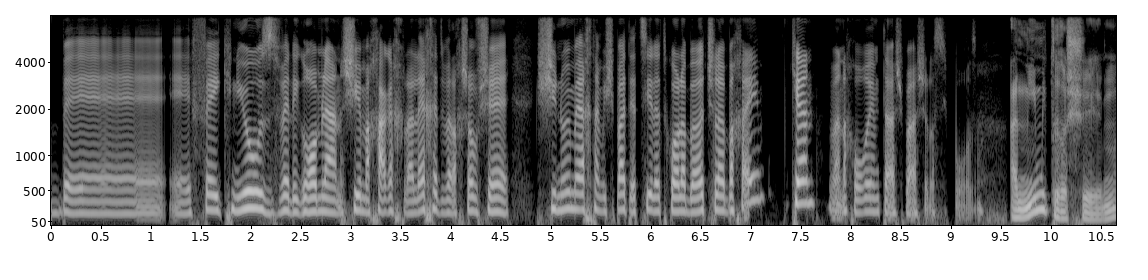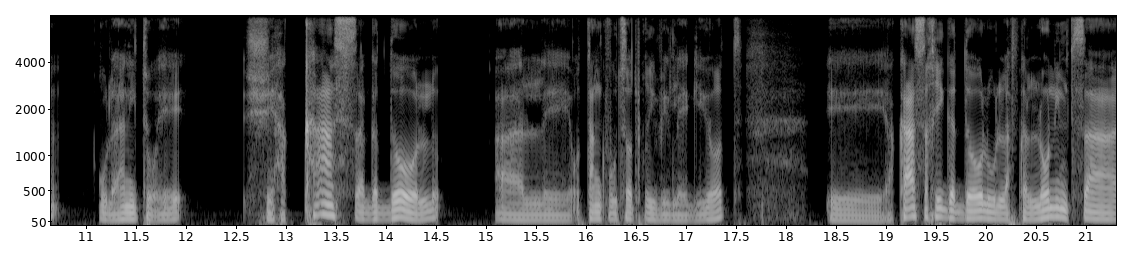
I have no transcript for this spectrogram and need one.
בפייק ניוז ולגרום לאנשים אחר כך ללכת ולחשוב ששינוי מערכת המשפט יציל את כל הבעיות שלהם בחיים? כן, ואנחנו רואים את ההשפעה של הסיפור הזה. אני מתרשם, אולי אני טועה, שהכעס הגדול על uh, אותן קבוצות פריבילגיות, הכעס הכי גדול הוא דווקא לא נמצא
